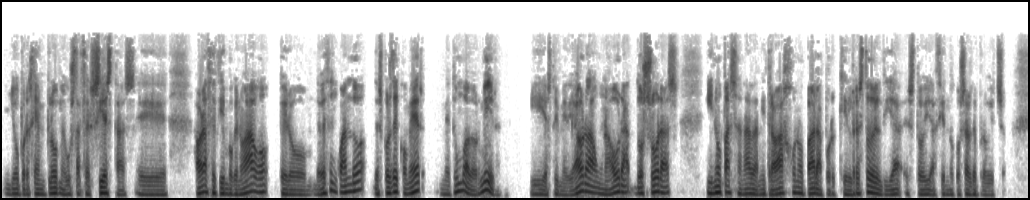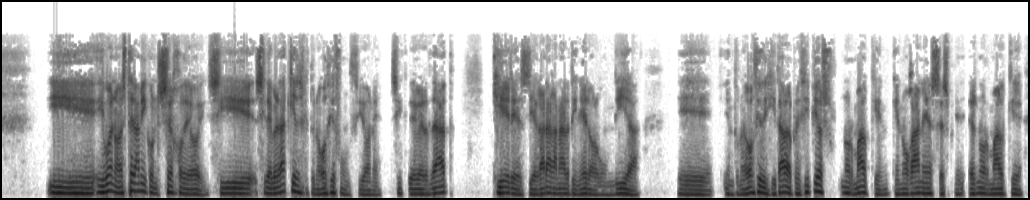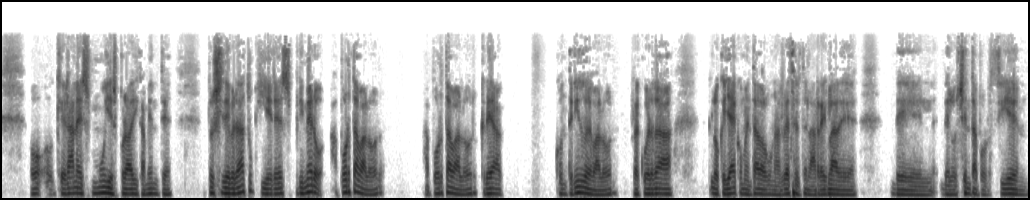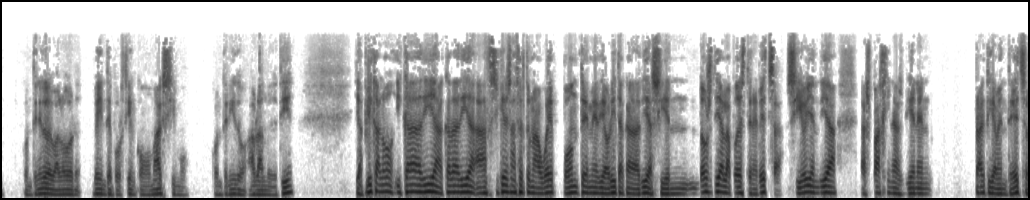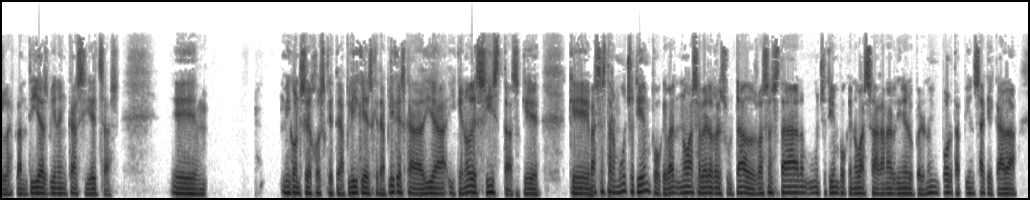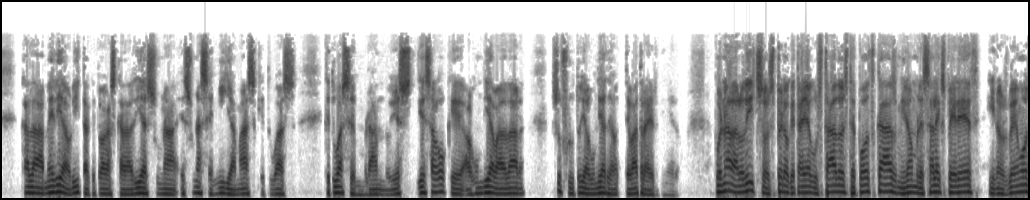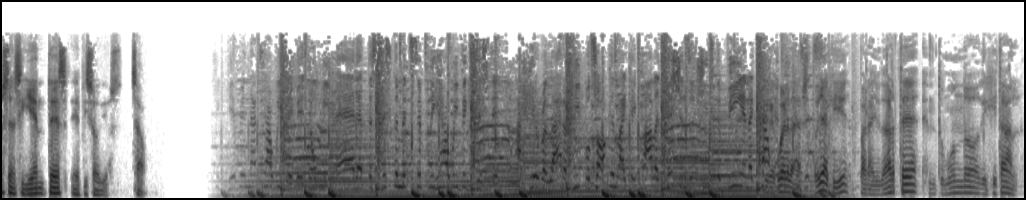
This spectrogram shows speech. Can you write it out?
Yo, por ejemplo, me gusta hacer siestas. Eh, ahora hace tiempo que no hago, pero de vez en cuando, después de comer, me tumbo a dormir. Y estoy media hora, una hora, dos horas, y no pasa nada. Mi trabajo no para porque el resto del día estoy haciendo cosas de provecho. Y, y, bueno, este era mi consejo de hoy. Si, si de verdad quieres que tu negocio funcione, si de verdad quieres llegar a ganar dinero algún día, eh, en tu negocio digital. Al principio es normal que, que no ganes, es, normal que, o, que ganes muy esporádicamente, pero si de verdad tú quieres, primero, aporta valor, aporta valor, crea contenido de valor. Recuerda lo que ya he comentado algunas veces de la regla de, del, del 80% contenido de valor, 20% como máximo contenido hablando de ti y aplícalo y cada día, cada día, si quieres hacerte una web, ponte media horita cada día. Si en dos días la puedes tener hecha. Si hoy en día las páginas vienen prácticamente hechas, las plantillas vienen casi hechas. Eh, mi consejo es que te apliques, que te apliques cada día y que no desistas, que, que vas a estar mucho tiempo, que no vas a ver resultados, vas a estar mucho tiempo que no vas a ganar dinero, pero no importa, piensa que cada, cada media horita que tú hagas cada día es una, es una semilla más que tú vas, que tú vas sembrando y es, y es algo que algún día va a dar su fruto y algún día te, te va a traer dinero. Pues nada, lo dicho, espero que te haya gustado este podcast. Mi nombre es Alex Pérez y nos vemos en siguientes episodios. Chao. Y recuerda, estoy aquí para ayudarte en tu mundo digital.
